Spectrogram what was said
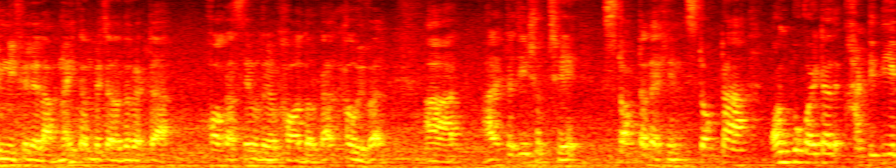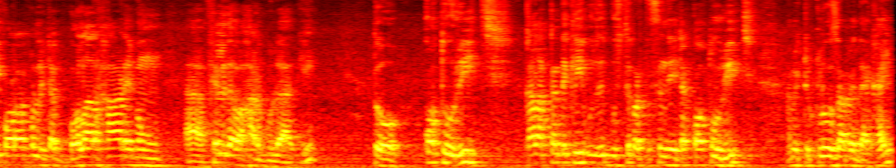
এমনি ফেলে লাভ নাই, কারণ বেচারাদের একটা হক আছে, ওদের খাওয়া দরকার। হাউএভার আর আরেকটা জিনিস হচ্ছে, স্টকটা দেখেন, স্টকটা অল্প কয়টা হাড্ডি দিয়ে করার ফলে এটা গলার হাড় এবং ফেলে দেওয়া হাড়গুলো আর কি। তো কত রিচ কালারটা দেখলেই বুঝে- বুঝতে পারতেছেন যে এটা কত রিচ আমি একটু ক্লোজ আপে দেখাই।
